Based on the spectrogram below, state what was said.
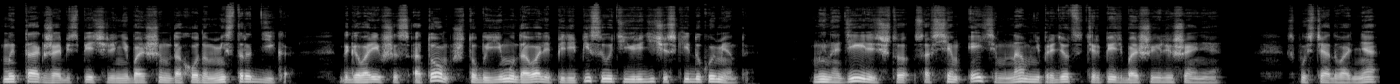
Мы также обеспечили небольшим доходом мистера Дика, договорившись о том, чтобы ему давали переписывать юридические документы. Мы надеялись, что со всем этим нам не придется терпеть большие лишения. Спустя два дня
